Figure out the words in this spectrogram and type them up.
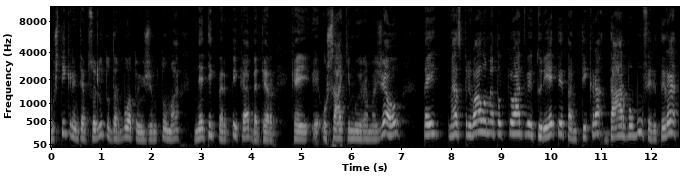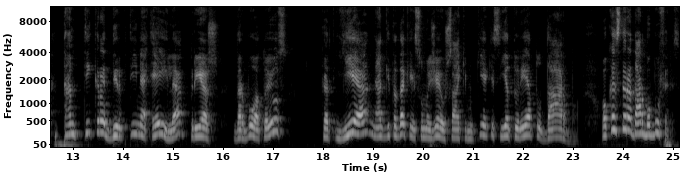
užtikrinti absoliutų darbuotojų žimtumą ne tik per piką, bet ir kai užsakymų yra mažiau, tai mes privalome tokiu atveju turėti tam tikrą darbo buferį. Tai yra tam tikrą dirbtinę eilę prieš darbuotojus, kad jie, netgi tada, kai sumažėjo užsakymų kiekis, jie turėtų darbo. O kas tai yra darbo buferis?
